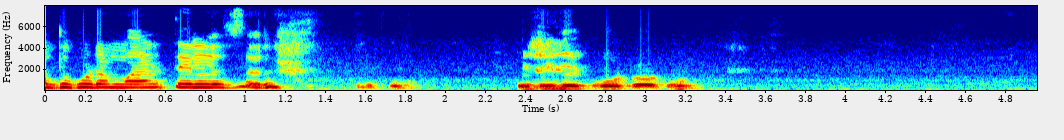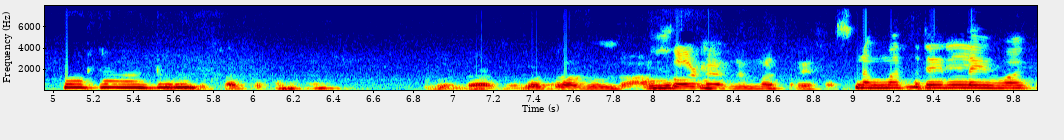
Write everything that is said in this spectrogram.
ಅದು ಕೂಡ ಮಾಡ್ತಿಲ್ಲ ಸರ್. ಎಲ್ಲಿದೆ ಕೋರ್ಟ್ ಆರ್ಡರ್ ಕೋರ್ಟ್ ನಮ್ಮ ಹತ್ರ ಇಲ್ಲ ಇವಾಗ.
